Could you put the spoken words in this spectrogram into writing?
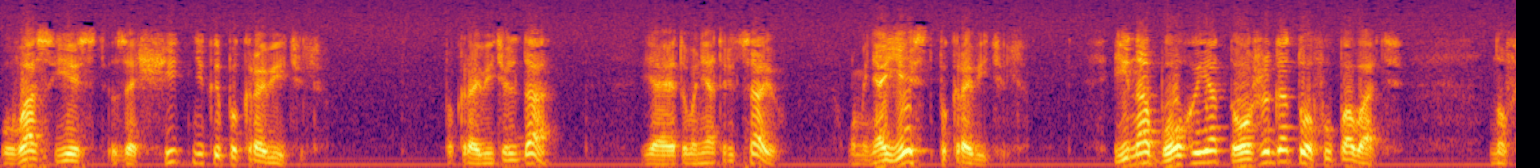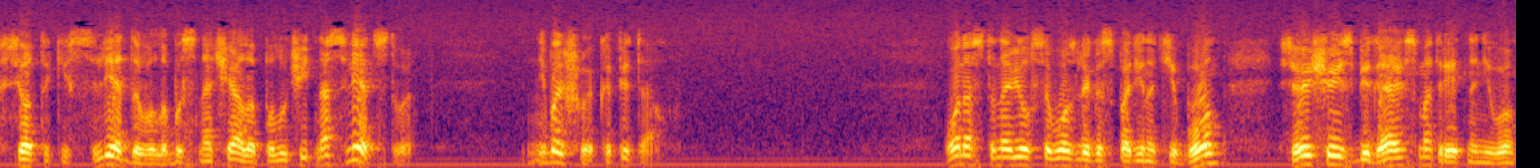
У вас есть защитник и покровитель. Покровитель, да. Я этого не отрицаю. У меня есть покровитель. И на Бога я тоже готов уповать. Но все-таки следовало бы сначала получить наследство — небольшой капитал. Он остановился возле господина Тибо, все еще избегая смотреть на него.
